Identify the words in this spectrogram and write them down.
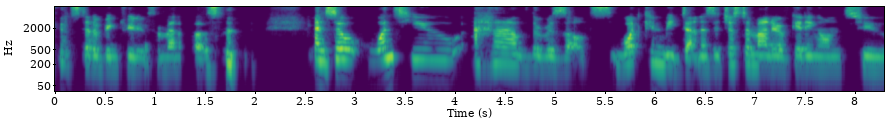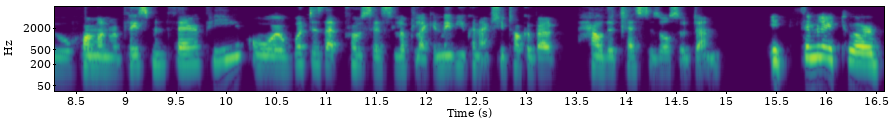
instead of being treated for menopause. And so once you have the results, what can be done? Is it just a matter of getting on to hormone replacement therapy or what does that process look like? And maybe you can actually talk about how the test is also done. It's similar to our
